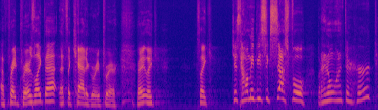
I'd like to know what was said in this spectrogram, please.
I've prayed prayers like that. That's a category prayer, right? Like, it's like, just help me be successful, but I don't want it to hurt.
